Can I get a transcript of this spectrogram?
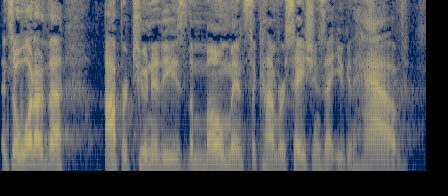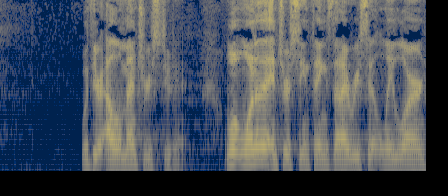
And so, what are the opportunities, the moments, the conversations that you can have with your elementary student? One of the interesting things that I recently learned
